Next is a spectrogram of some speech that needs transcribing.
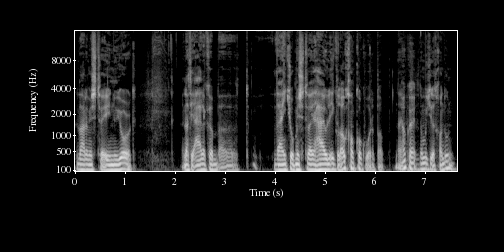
waren we z'n tweeën in New York. En dat hij eigenlijk wijntje op met z'n tweeën huilen. Ik wil ook gewoon kok worden, pap. Nee. Dan moet je dat gewoon doen.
